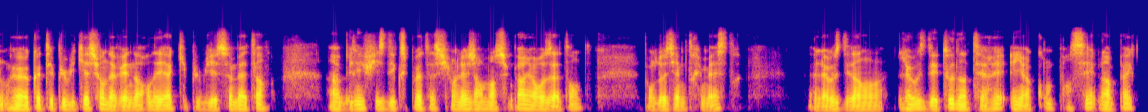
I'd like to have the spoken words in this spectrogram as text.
Euh, côté publication, on avait Nordea qui publiait ce matin un bénéfice d'exploitation légèrement supérieur aux attentes pour le deuxième trimestre, la hausse des, taux d'intérêt ayant compensé l'impact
